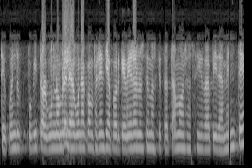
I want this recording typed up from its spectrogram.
te cuento un poquito algún nombre de alguna conferencia porque vieran los temas que tratamos así rápidamente.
